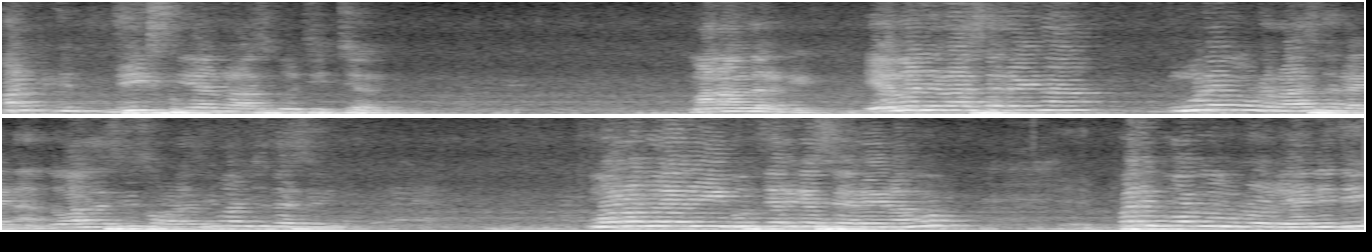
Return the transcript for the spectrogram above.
మనకి దీక్ష అని రాసుకొచ్చి ఇచ్చారు మనందరికి. ఏమని రాశారైనా? మూడే మూడు రాశారైనా. ద్వాదశి షోడశి పంచదశి. మూలం లేని గుర్తెరిగే శరీరము పరిపూర్ణంలో లేనిది.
